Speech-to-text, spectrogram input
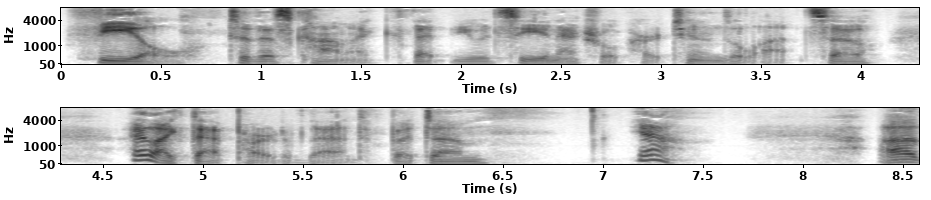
feel to this comic that you would see in actual cartoons a lot. So I like that part of that. But um, yeah. Uh,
